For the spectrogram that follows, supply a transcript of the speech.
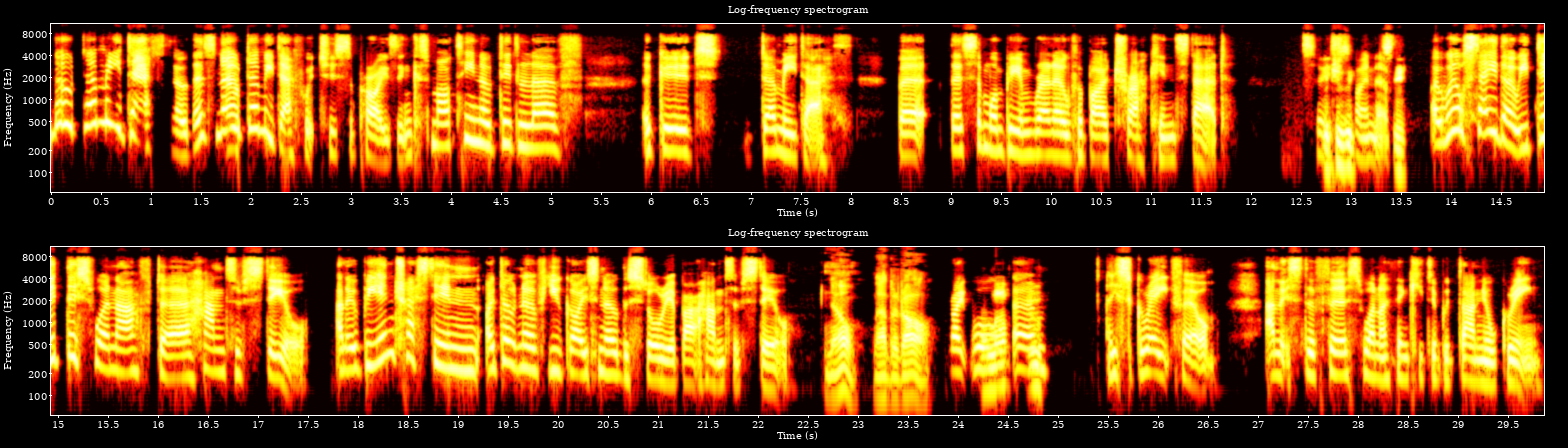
No dummy death, though. There's no dummy death, which is surprising because Martino did love a good dummy death, but there's someone being run over by a truck instead. So Which it's is a kind of. I will say though, he did this one after Hands of Steel, and it would be interesting. I don't know if you guys know the story about Hands of Steel. No, not at all. Right. Well, um, it's a great film, and it's the first one I think he did with Daniel Greene.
